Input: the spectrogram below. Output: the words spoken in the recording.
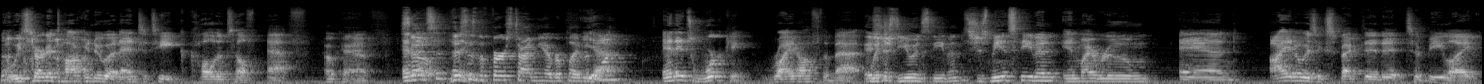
And we started talking to an entity called himself F. Okay. And so this is the first time you ever played with Yeah. one. And it's working right off the bat. It's which- just you and Steven. It's just me and Steven in my room, and I had always expected it to be like,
